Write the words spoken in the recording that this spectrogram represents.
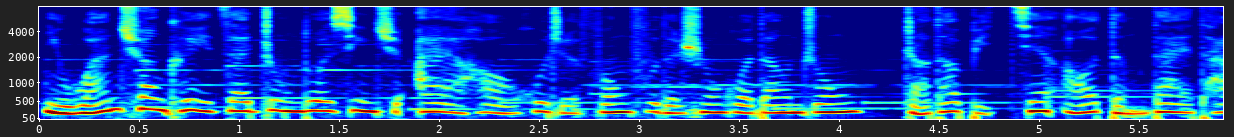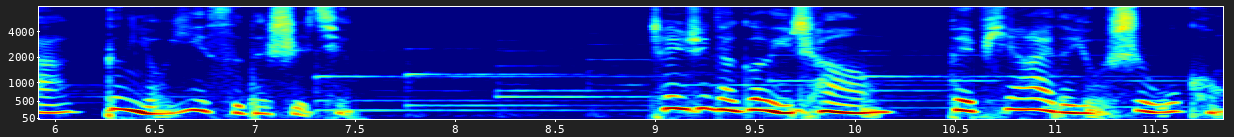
你完全可以在众多兴趣爱好或者丰富的生活当中，找到比煎熬等待他更有意思的事情。陈奕迅在歌里唱：“被偏爱的有恃无恐，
